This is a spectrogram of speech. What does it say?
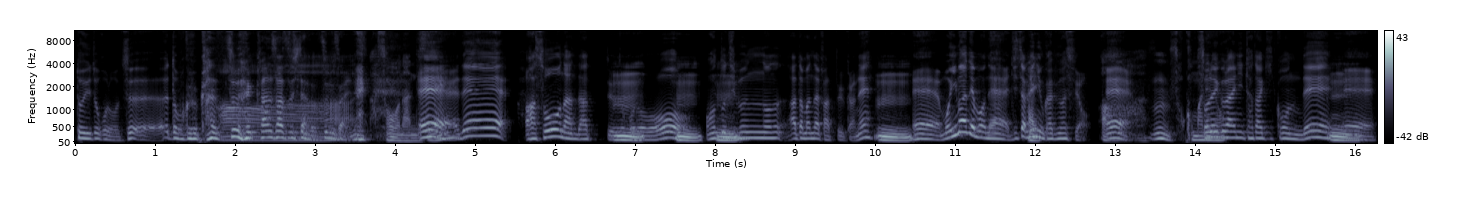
というところをずーっと僕観あー観察したのつぶさにね。あそうなんですええね。であそうなんだっていうところを、うん。うん。本当自分の頭の中というかね、うん。ええもう今でもね実は目に浮かびますよ。はいえうん、そこまでの。それぐらいに叩き込んで、うん。ええ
